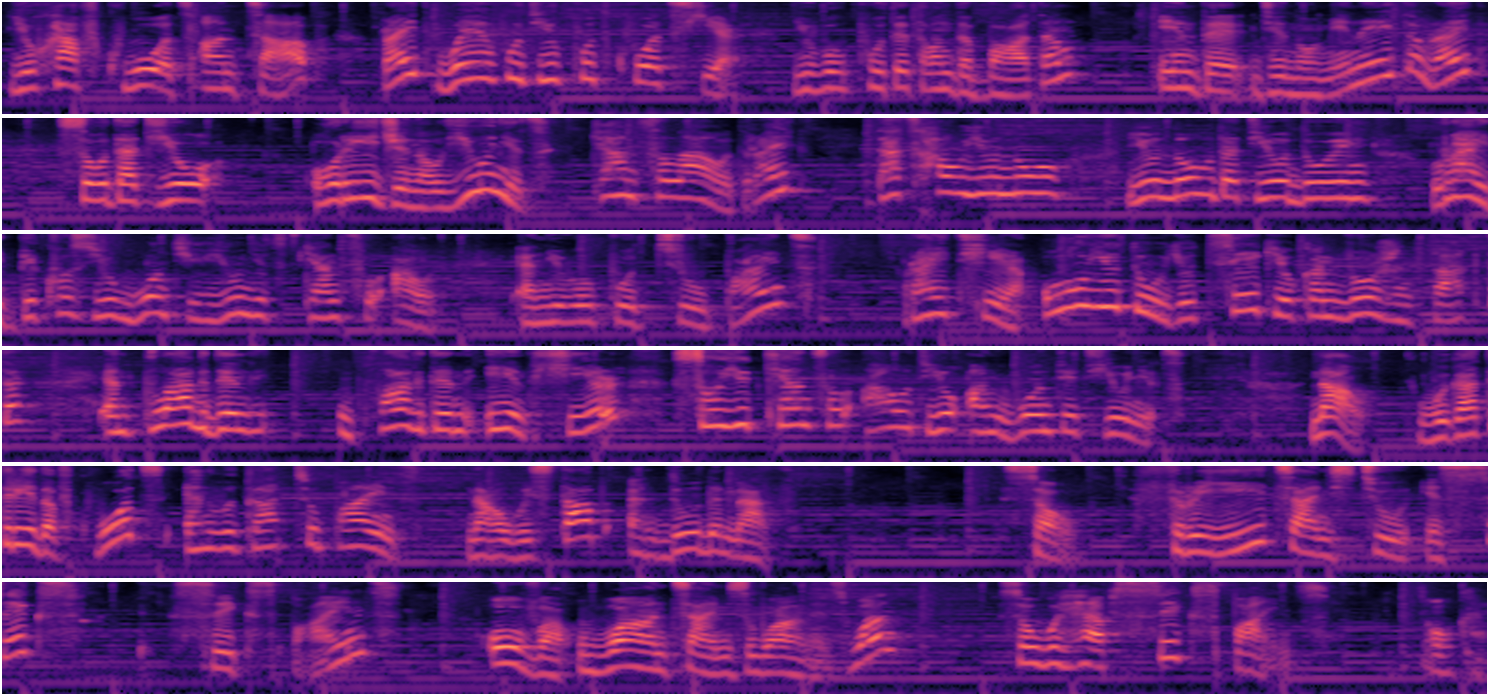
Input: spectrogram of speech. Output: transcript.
You have quarts on top, right? Where would you put quarts here? You will put it on the bottom in the denominator, right? So that your original units cancel out, right? That's how you know you know that you're doing right because you want your units to cancel out. And you will put 2 pints right here. All you do, you take your conversion factor and plug in plugged in here so you cancel out your unwanted units. Now, we got rid of quarts and we got two pints. Now we stop and do the math. So, 3 times 2 is 6, 6 pints, over 1 times 1 is 1, so we have 6 pints. Okay,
